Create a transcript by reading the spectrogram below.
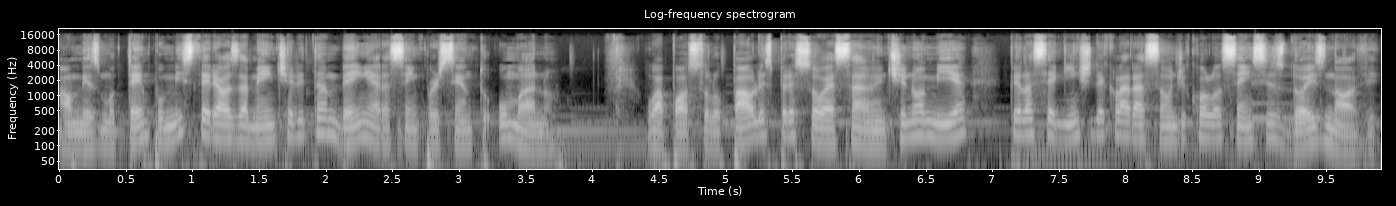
ao mesmo tempo, misteriosamente, ele também era 100% humano. O apóstolo Paulo expressou essa antinomia pela seguinte declaração de Colossenses 2:9:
